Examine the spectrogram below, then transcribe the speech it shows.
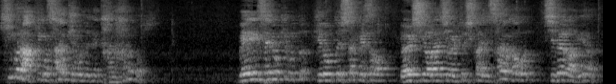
힘을 아끼고 사역해본 적이 단 하나도 없어요. 매일 새벽 기부터, 기도부터 시작해서 10시, 11시, 12시까지 사역하고 집에 가면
